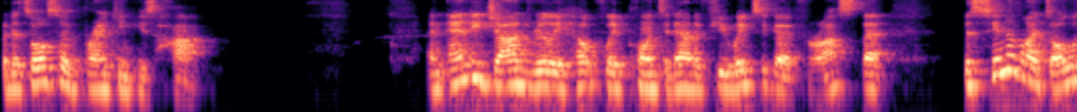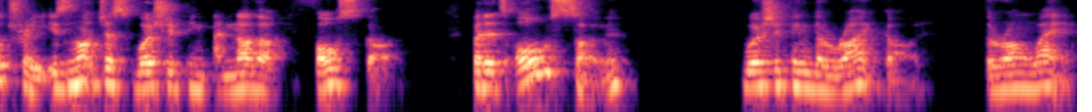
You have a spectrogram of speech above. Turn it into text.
but it's also breaking his heart. And Andy Judd really helpfully pointed out a few weeks ago for us that the sin of idolatry is not just worshipping another false God, but it's also worshipping the right God the wrong way.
